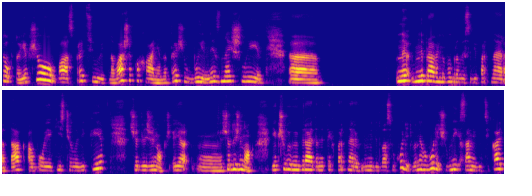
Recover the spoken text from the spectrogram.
Тобто, якщо у вас працюють на ваше кохання, на те, щоб ви не знайшли. Не, неправильно вибрали собі партнера, так, або якісь чоловіки що Я, жінок. щодо жінок, якщо ви вибираєте не тих партнерів вони від вас виходять, вони говорять, що вони їх самі відсікають,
